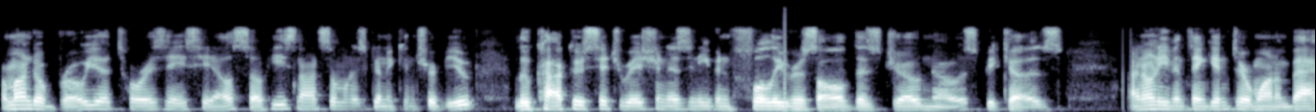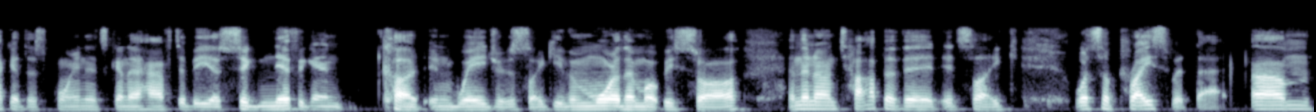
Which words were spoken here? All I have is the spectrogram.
Armando Broja tore his ACL, so he's not someone who's going to contribute. Lukaku's situation isn't even fully resolved, as Joe knows, because I don't even think Inter want him back at this point. It's going to have to be a significant cut in wages, like even more than what we saw. And then on top of it, it's like, what's the price with that? Um,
